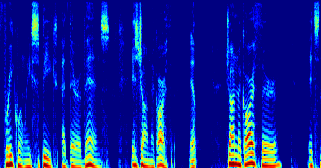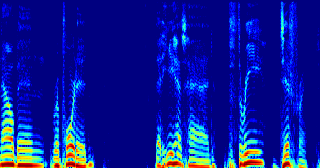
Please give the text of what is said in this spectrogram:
frequently speaks at their events. Is John MacArthur. Yep. John MacArthur, it's now been reported that he has had three different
